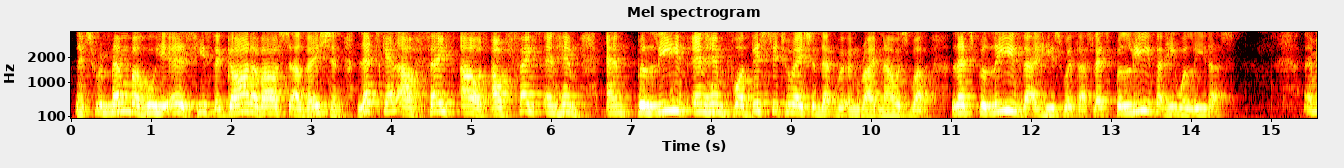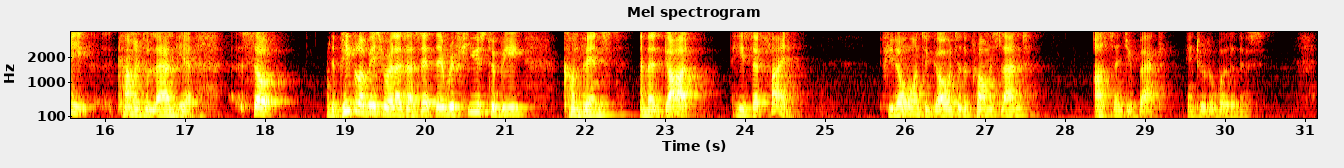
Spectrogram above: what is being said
Let's remember who He is. He's the God of our salvation. Let's get our faith out, our faith in Him, and believe in Him for this situation that we're in right now as well. Let's believe that He's with us. Let's believe that He will lead us. Let me come into land here. So, the people of Israel, as I said, they refused to be convinced. And then God, He said, Fine. If you don't want to go into the promised land, I'll send you back into the wilderness.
